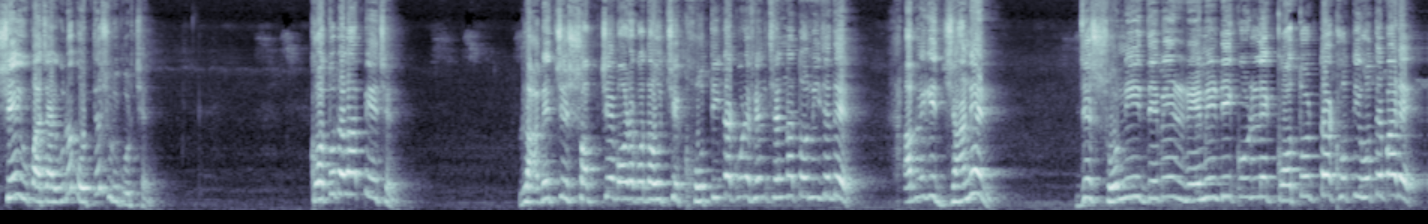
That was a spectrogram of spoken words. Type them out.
সেই উপাচারগুলো করতে শুরু করছেন। কতটা লাভ পেয়েছেন? লাভের চেয়ে সবচেয়ে বড় কথা হচ্ছে ক্ষতিটা করে ফেলছেন না তো নিজেদের। আপনি কি জানেন যে শনি দেবের রেমেডি করলে কতটা ক্ষতি হতে পারে?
